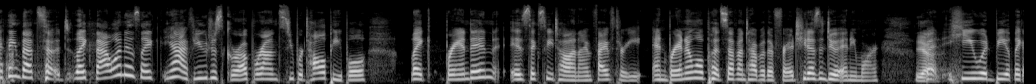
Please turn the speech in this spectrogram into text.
I think that's so, like that one is like, yeah, if you just grow up around super tall people, like Brandon is six feet tall and I'm five three, and Brandon will put stuff on top of the fridge. He doesn't do it anymore. Yeah. But he would be like,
